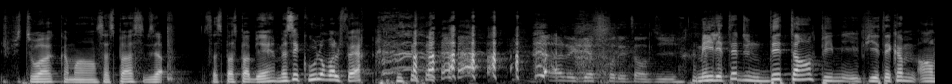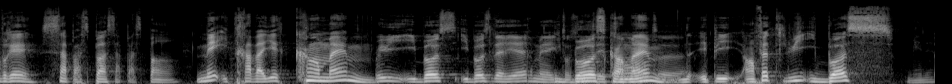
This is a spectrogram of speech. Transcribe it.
Puis toi, comment ça se passe? Il ça se passe pas bien, mais c'est cool, on va le faire. ah, le gars trop détendu. Mais il était d'une détente, puis, puis il était comme, en vrai, si ça passe pas, ça passe pas. Mais il travaillait quand même. Oui, oui, il bosse, il bosse derrière, mais avec il dans une bosse quand détente, même. euh, Et puis, en fait, lui, il bosse m'énerve.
